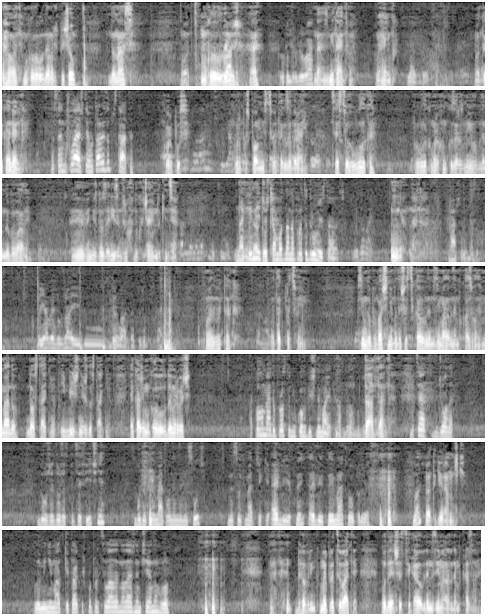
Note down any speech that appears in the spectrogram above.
От, Микола Володимирович прийшов до нас. От. Микола Володимирович, а? Проконтролювати. Да, змітай то легенько. Лялька оце. От така лялька. Василь Миколаївич, ти готовий запускати? Корпус. Корпус повністю. Отак забираємо. Це з цього вулика. По великому рахунку зараз ми його будемо добивали. Е, гніздо залізем, трохи докачаємо до кінця. На Ну, ж там одна напроти другої ставиться. Ні, ні. Наша вона. Бо я вигружаю і йду а ти запускаєш. От, от так. Отак працюємо. Всім до побачення, буде щось цікаве, будемо знімали, будемо показували. Меду достатньо і більш ніж достатньо. Як каже Микола Володимирович, Такого меду просто ні в кого більш немає, як у нас було. та, та, та. Бо це бджоли дуже-дуже специфічні. Будь-який мед вони не несуть. Несуть мед тільки елітний, елітний мед, о, подивись. Ось такі рамочки. Племінні матки також попрацювали належним чином. О. Добренько, ми працювати, буде щось цікаве, будемо знімати, будемо показувати.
